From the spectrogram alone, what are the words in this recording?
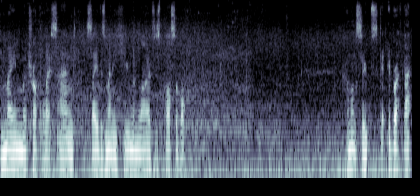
main metropolis and save as many human lives as possible. Come on, Supes, get your breath back.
